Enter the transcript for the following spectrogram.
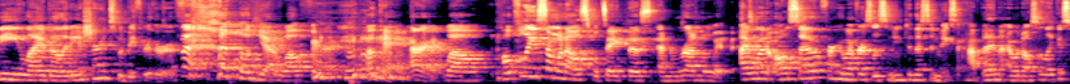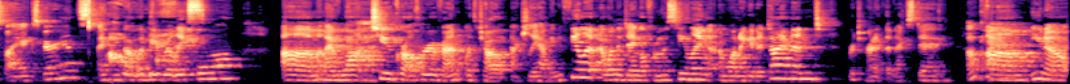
The liability assurance would be through the roof. yeah, well, fair. Okay, all right. Well, hopefully someone else will take this and run with it. I would also, for whoever's listening to this and makes it happen, I would also like a spy experience. I think Oh, that would be really cool. Um, I want to crawl through a vent without actually having to feel it. I want to dangle from the ceiling. I want to get a diamond, return it the next day. Okay. Um, you know,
